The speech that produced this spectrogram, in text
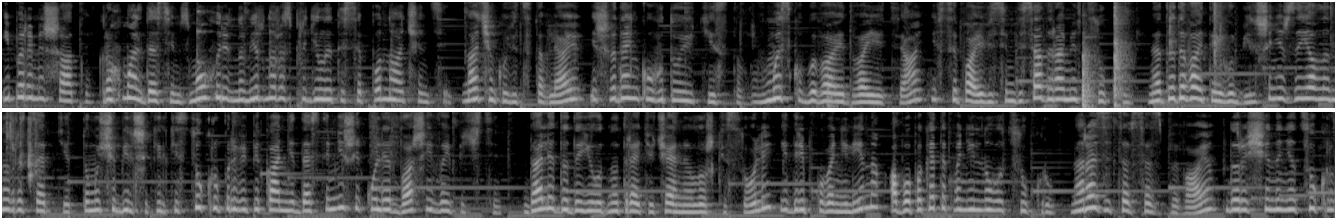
і перемішати. Крохмаль дасть їм змогу рівномірно розподілитися по начинці. Начинку відставляю і швиденько готую тісто. В миску вбиваю 2 яйця і всипаю 80 грамів цукру. Не додавайте його більше, ніж заявлено в рецепті, тому що більша кількість цукру при випіканні дасть темніший колір вашій випічці. Далі додаю додаю 1 третю чайної ложки солі і дрібку ваніліна або пакетик ванільного цукру. Наразі це все збиваю до розчинення цукру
